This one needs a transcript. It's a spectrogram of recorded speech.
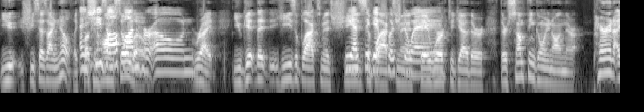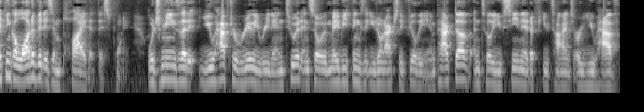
You. She says, "I know." Like And fucking she's Han off Solo. on her own. Right. You get that he's a blacksmith. She's has to a get pushed blacksmith. away. They work together. There's something going on there. Perrin, I think a lot of it is implied at this point, which means that it, you have to really read into it, and so it may be things that you don't actually feel the impact of until you've seen it a few times or you have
